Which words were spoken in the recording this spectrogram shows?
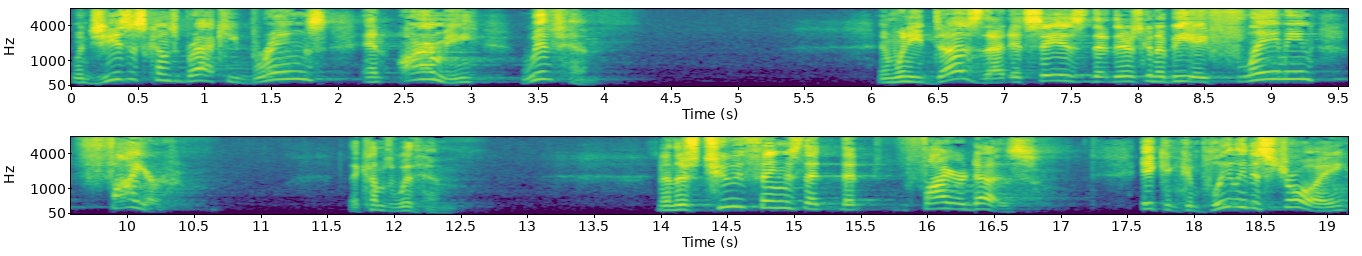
when Jesus comes back, he brings an army with him. And when he does that, it says that there's going to be a flaming fire that comes with him. Now there's two things that, that fire does. It can completely destroy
